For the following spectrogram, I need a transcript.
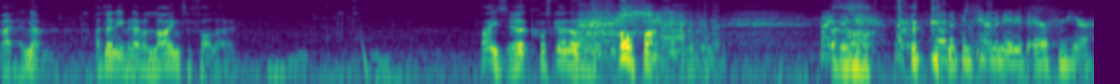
I no, I don't even have a line to follow. Hi, Zerk. What's going on here? Oh, fuck! Isaac, oh, I can smell the contaminated air from here.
